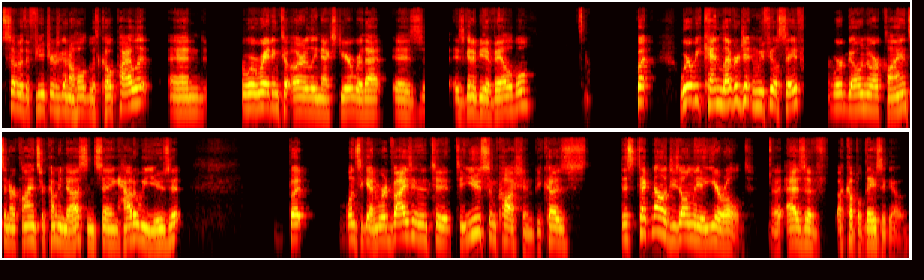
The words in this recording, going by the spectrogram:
some of the future is going to hold with Copilot. And we're waiting to early next year where that is is going to be available. But where we can leverage it and we feel safe, we're going to our clients and our clients are coming to us and saying, how do we use it? But once again, we're advising them to to use some caution because this technology is only a year old uh, as of a couple days ago,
